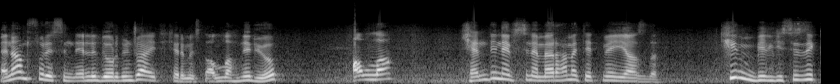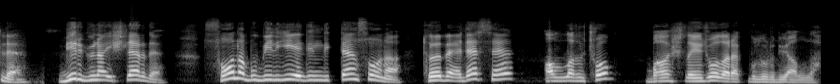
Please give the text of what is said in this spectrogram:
Enam suresinin 54. ayet-i kerimesinde Allah ne diyor? Allah kendi nefsine merhamet etmeyi yazdı. Kim bilgisizlikle bir günah işler de sonra bu bilgiyi edindikten sonra tövbe ederse Allah'ı çok bağışlayıcı olarak bulur diyor Allah.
